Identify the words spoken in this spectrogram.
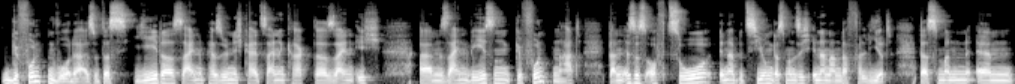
gefunden wurde, also dass jeder seine Persönlichkeit, seinen Charakter, sein Ich, ähm, sein Wesen gefunden hat, dann ist es oft so in einer Beziehung, dass man sich ineinander verliert, dass man ähm,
